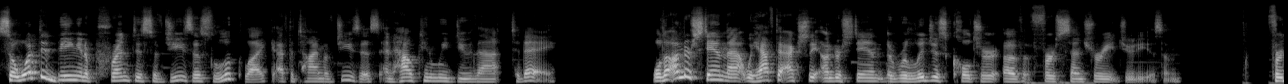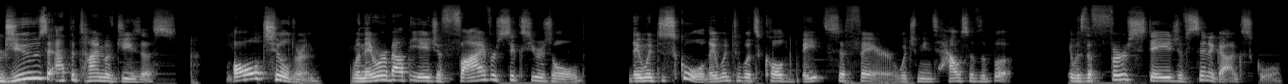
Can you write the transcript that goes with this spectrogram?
So, what did being an apprentice of Jesus look like at the time of Jesus, and how can we do that today? Well, to understand that, we have to actually understand the religious culture of first century Judaism. For Jews at the time of Jesus, all children, when they were about the age of five or six years old, they went to school. They went to what's called Beit Sefer, which means house of the book. It was the first stage of synagogue school.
